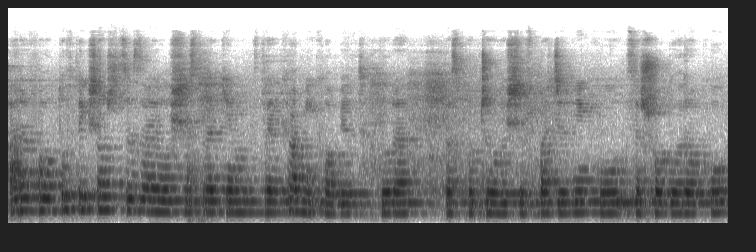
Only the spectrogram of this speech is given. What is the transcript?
a Rafał tu w tej książce zajął się strajkiem, strajkami kobiet, które rozpoczęły się w październiku zeszłego roku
